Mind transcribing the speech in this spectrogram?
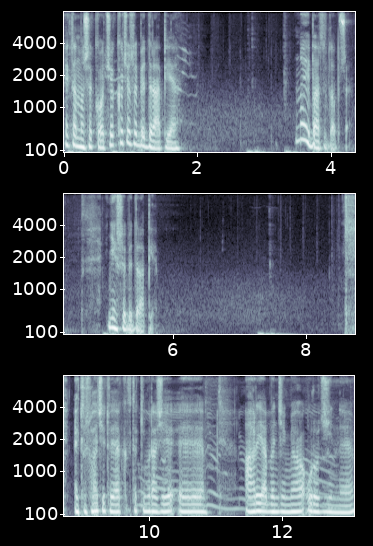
Jak tam nasze kocio? Kocio sobie drapie. No i bardzo dobrze. Niech sobie drapie. Ej, to słuchajcie, to jak w takim razie e, Aria będzie miała urodziny,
